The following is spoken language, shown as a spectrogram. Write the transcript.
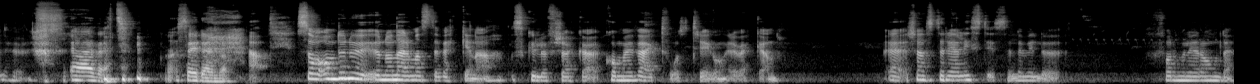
eller hur? Ja, jag vet. Säg det ändå. Ja. Så om du nu under de närmaste veckorna skulle försöka komma iväg två till tre gånger i veckan. Eh, känns det realistiskt eller vill du formulera om det?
